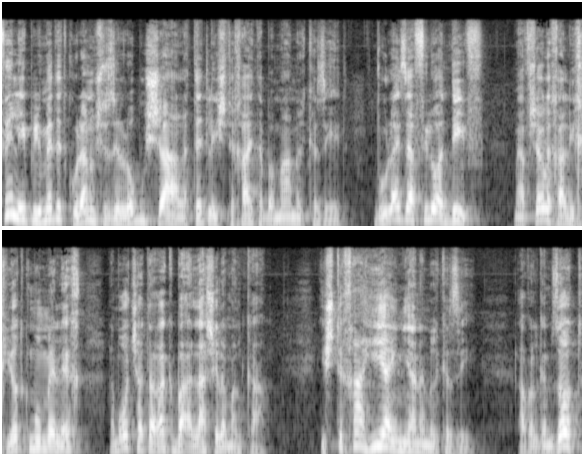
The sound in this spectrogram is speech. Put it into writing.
פיליפ לימד את כולנו שזה לא בושה לתת לאשתך את הבמה המרכזית, ואולי זה אפילו עדיף, מאפשר לך לחיות כמו מלך, למרות שאתה רק בעלה של המלכה. אשתך היא העניין המרכזי, אבל גם זאת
